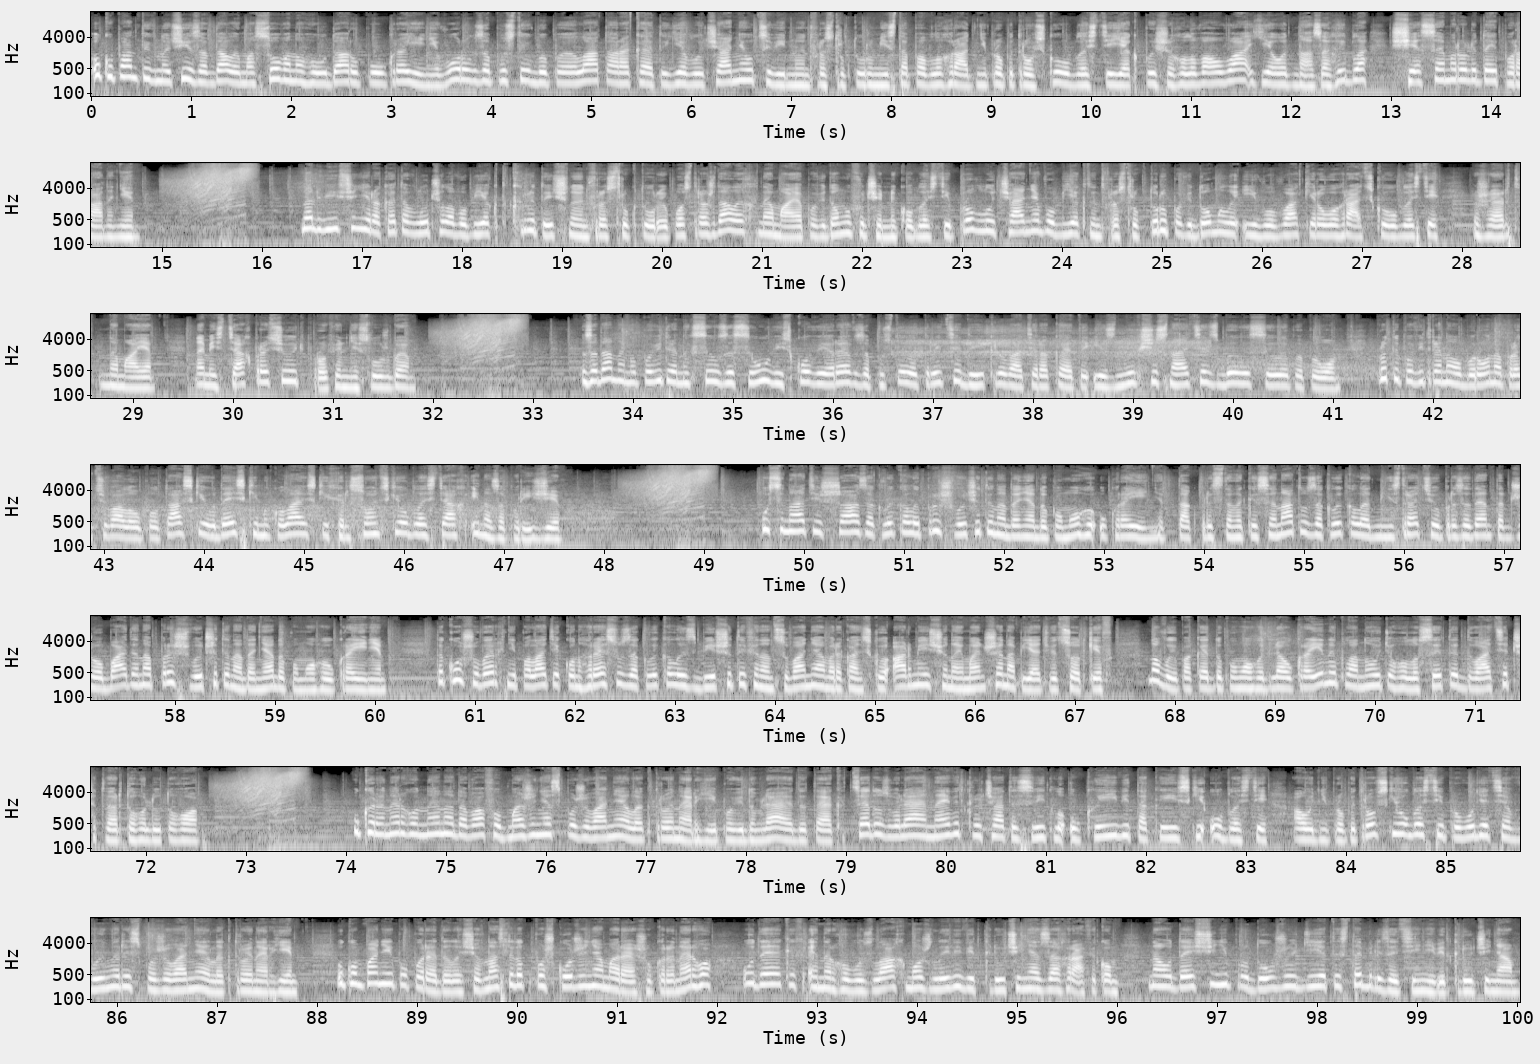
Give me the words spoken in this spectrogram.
Окупанти вночі завдали масованого удару по Україні. Ворог запустив БПЛА та ракети. Є влучання у цивільну інфраструктуру міста Павлоград Дніпропетровської області. Як пише голова ОВА, є одна загибла, ще семеро людей поранені. На Львівщині ракета влучила в об'єкт критичної інфраструктури. Постраждалих немає. Повідомив очільник області. Про влучання в об'єкт інфраструктури повідомили і в ОВА Кіровоградської області. Жертв немає. На місцях працюють профільні служби. За даними повітряних сил ЗСУ, військові РФ запустили 32 крилаті ракети, із них 16 збили сили ППО. Протиповітряна оборона працювала у Полтавській, Одеській, Миколаївській, Херсонській областях і на Запоріжжі. У Сенаті США закликали пришвидшити надання допомоги Україні. Так, представники Сенату закликали адміністрацію президента Джо Байдена пришвидшити надання допомоги Україні. Також у верхній палаті конгресу закликали збільшити фінансування американської армії щонайменше на 5%. Новий пакет допомоги для України планують оголосити 24 лютого. Укренерго не надавав обмеження споживання електроенергії. Повідомляє ДТЕК. Це дозволяє не відключати світло у Києві та Київській області. А у Дніпропетровській області проводяться виміри споживання електроенергії. У компанії попередили, що внаслідок пошкодження мереж Укренерго у деяких енерговузлах можливі відключення за графіком. На Одещині продовжують діяти стабілізаційні відключення.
